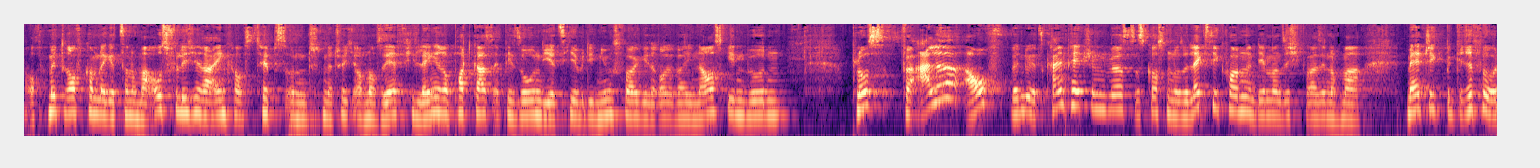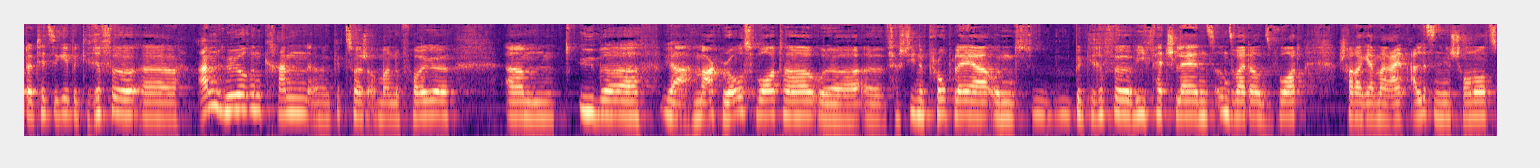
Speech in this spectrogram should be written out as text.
auch mit drauf kommen. Da gibt es dann nochmal ausführlichere Einkaufstipps und natürlich auch noch sehr viel längere Podcast-Episoden, die jetzt hier über die Newsfolge darüber hinausgehen würden. Plus für alle, auch wenn du jetzt kein Patreon wirst, das kostenlose Lexikon, in dem man sich quasi nochmal Magic-Begriffe oder TCG-Begriffe äh, anhören kann. Äh, gibt zum Beispiel auch mal eine Folge ähm, über ja, Mark Rosewater oder äh, verschiedene Pro-Player und Begriffe wie Fetchlands und so weiter und so fort. Schaut da gerne mal rein, alles in den Shownotes.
